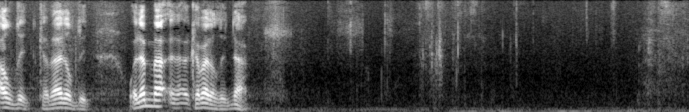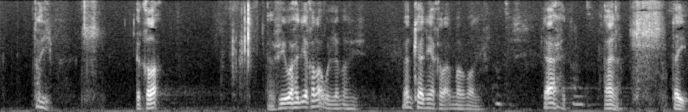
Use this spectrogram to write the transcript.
الضد كمال الضد ولما كمال الضد نعم. طيب اقرأ. في واحد يقرأ ولا ما فيش؟ من كان يقرأ المرة الماضية؟ لا أحد. أنا. طيب.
